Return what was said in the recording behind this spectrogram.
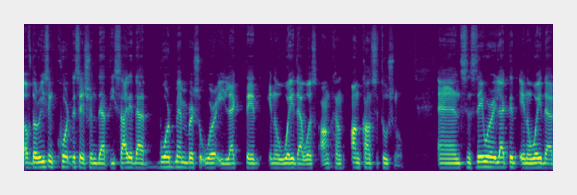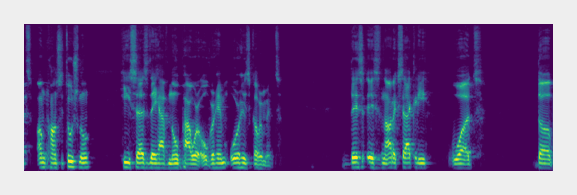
of the recent court decision that decided that board members were elected in a way that was uncon- unconstitutional. And since they were elected in a way that's unconstitutional, he says they have no power over him or his government. This is not exactly what the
